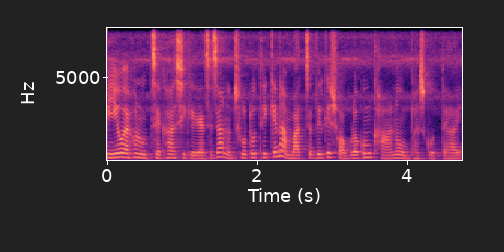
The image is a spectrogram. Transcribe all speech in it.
মেয়েও এখন উচ্ছে খাওয়া শিখে গেছে, জানো? ছোট থেকে না বাচ্চাদেরকে সব রকম খাওয়ানো অভ্যাস করতে হয়।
